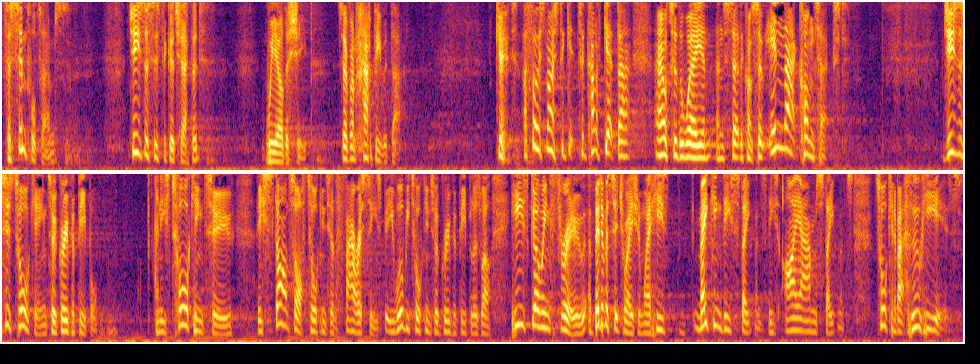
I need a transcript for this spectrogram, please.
for simple terms, Jesus is the Good Shepherd, we are the sheep. Is everyone happy with that? Good. I thought it's nice to, get, to kind of get that out of the way and, and set the context. So, in that context, Jesus is talking to a group of people. And he's talking to, he starts off talking to the Pharisees, but he will be talking to a group of people as well. He's going through a bit of a situation where he's making these statements, these I am statements, talking about who he is,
